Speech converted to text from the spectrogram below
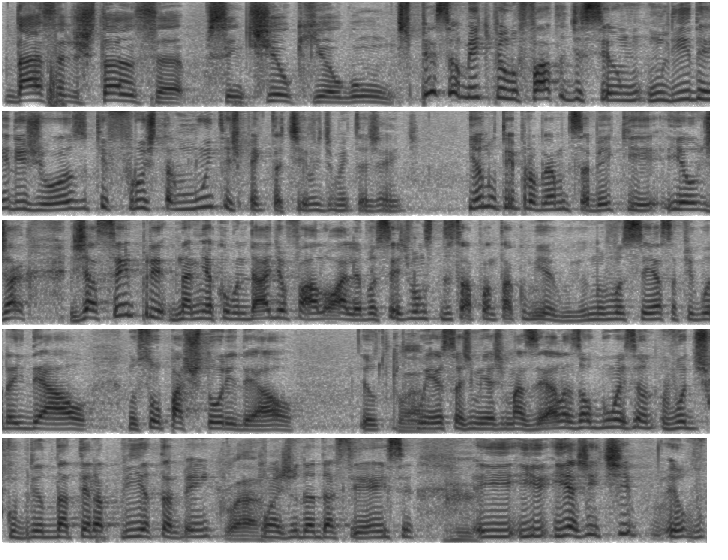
dar essa distância, sentiu que algum... Especialmente pelo fato de ser um, um líder religioso que frustra muita expectativa de muita gente. E eu não tenho problema de saber que. Eu já, já sempre, na minha comunidade, eu falo: olha, vocês vão se desapontar comigo. Eu não vou ser essa figura ideal, não sou o pastor ideal. Eu conheço as minhas mazelas, algumas eu vou descobrindo na terapia também, Claro. com a ajuda da ciência. E, e- e a gente, eu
